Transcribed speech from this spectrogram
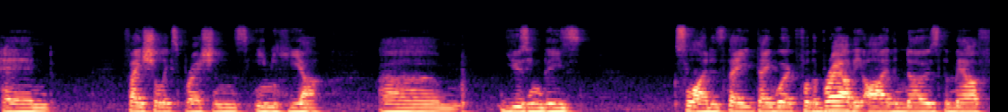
and facial expressions in here um, using these sliders. They, they work for the brow, the eye, the nose, the mouth.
